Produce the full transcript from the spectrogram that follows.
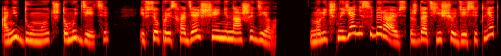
Они думают, что мы дети, и все происходящее не наше дело. Но лично я не собираюсь ждать еще 10 лет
